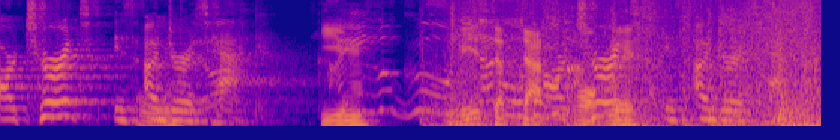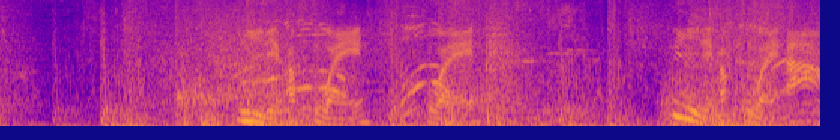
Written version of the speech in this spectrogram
Our turret is under attack. ทีม เละจัด Our ๆบอกเลยนี่เลยครับสวยสวยนี่เลยครับสวยอ้าว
